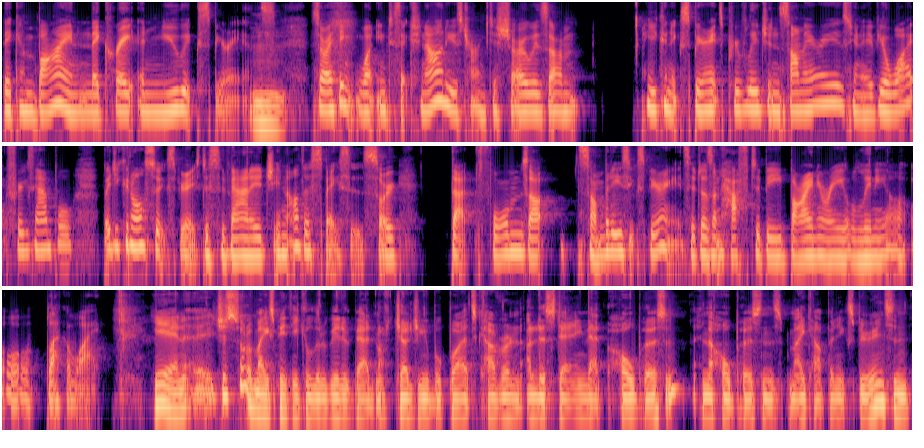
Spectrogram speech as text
they combine and they create a new experience. So I think what intersectionality is trying to show is um you can experience privilege in some areas, you know, if you're white, for example, but you can also experience disadvantage in other spaces. So that forms up somebody's experience. It doesn't have to be binary or linear or black or white. Yeah, and it just sort of makes me think a little bit about not judging a book by its cover and understanding that whole person and the whole person's makeup and experience. And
